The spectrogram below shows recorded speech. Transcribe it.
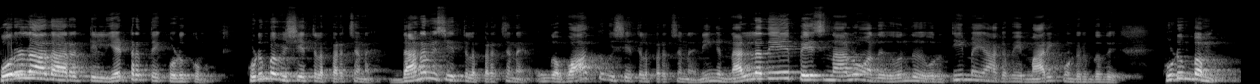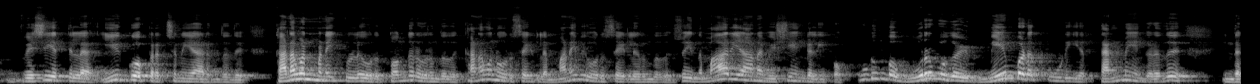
பொருளாதாரத்தில் ஏற்றத்தை கொடுக்கும். குடும்ப விஷயத்தில் பிரச்சனை தன விஷயத்தில் பிரச்சனை உங்கள் வாக்கு விஷயத்தில் பிரச்சனை. நீங்கள் நல்லதே பேசினாலும் அது வந்து ஒரு தீமையாகவே மாறிக்கொண்டிருந்தது. குடும்பம் விஷயத்தில் ஈகோ பிரச்சனையாக இருந்தது. கணவன் மனைக்குள்ளே ஒரு தொந்தரவு இருந்தது. கணவன் ஒரு சைடில் மனைவி ஒரு சைடில் இருந்தது. ஸோ இந்த மாதிரியான விஷயங்கள் இப்போ குடும்ப உறவுகள் மேம்படக்கூடிய தன்மைங்கிறது இந்த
